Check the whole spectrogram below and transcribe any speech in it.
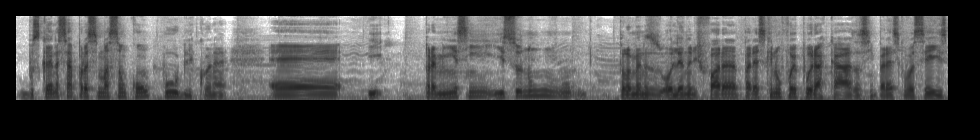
buscando essa aproximação com o público, né? É, e pra mim, assim, isso não. Pelo menos olhando de fora, parece que não foi por acaso, assim, parece que vocês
